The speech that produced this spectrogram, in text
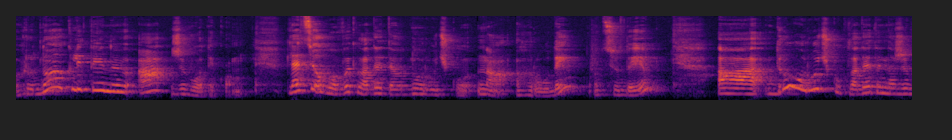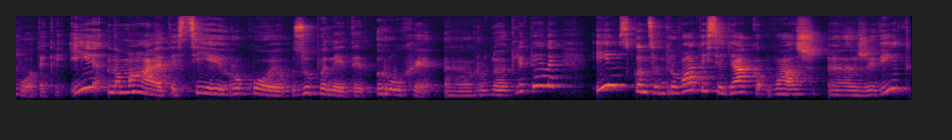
грудною клітиною, а животиком. Для цього ви кладете одну ручку на груди, от сюди. А другу ручку кладете на животик і намагаєтесь цією рукою зупинити рухи е, грудної клітини і сконцентруватися, як ваш е, живіт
